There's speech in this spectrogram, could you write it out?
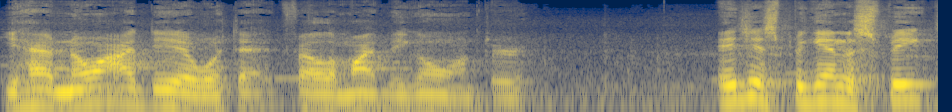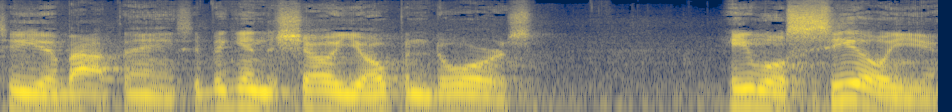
You have no idea what that fella might be going through. It just begin to speak to you about things. It begin to show you open doors. He will seal you.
